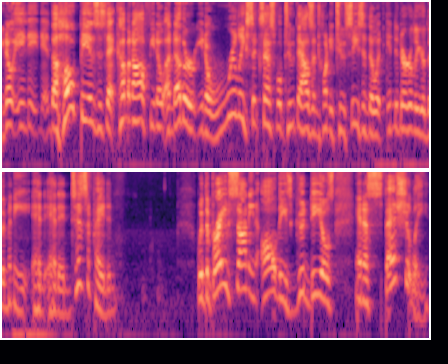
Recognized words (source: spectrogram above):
You know, it, it, the hope is is that coming off, you know, another, you know, really successful 2022 season, though it ended earlier than many had, had anticipated, with the Braves signing all these good deals, and especially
